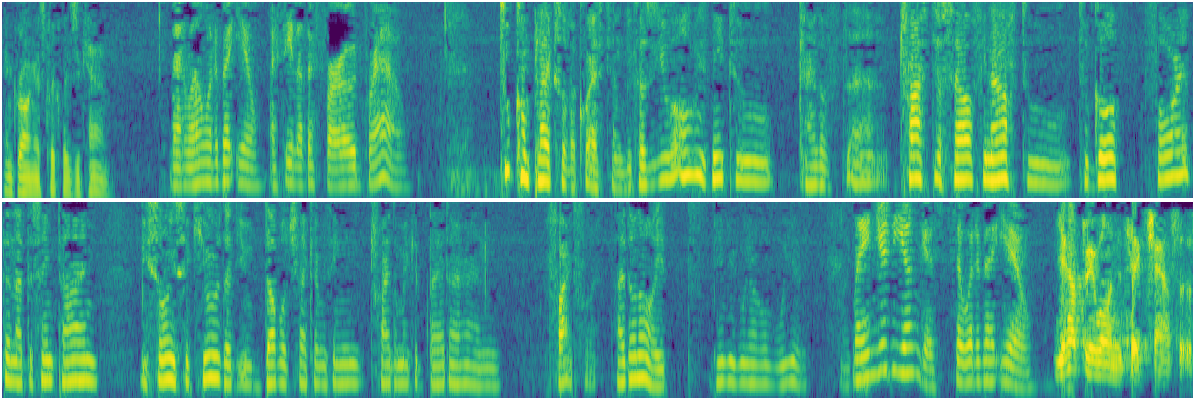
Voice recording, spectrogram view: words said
and growing as quickly as you can. Manuel, what about you? I see another furrowed brow. Too complex of a question because you always need to kind of uh, trust yourself enough to to go for it, and at the same time be so insecure that you double check everything, try to make it better, and fight for it. I don't know. It's maybe we're all weird. Like Layne, you're the youngest, so what about you? You have to be willing to take chances.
